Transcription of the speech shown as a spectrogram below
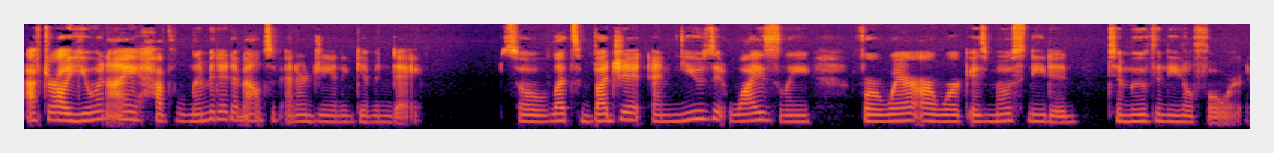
After all, you and I have limited amounts of energy in a given day. So let's budget and use it wisely for where our work is most needed to move the needle forward.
